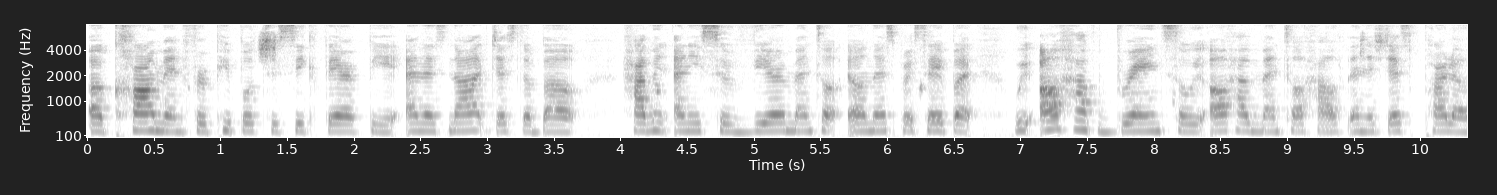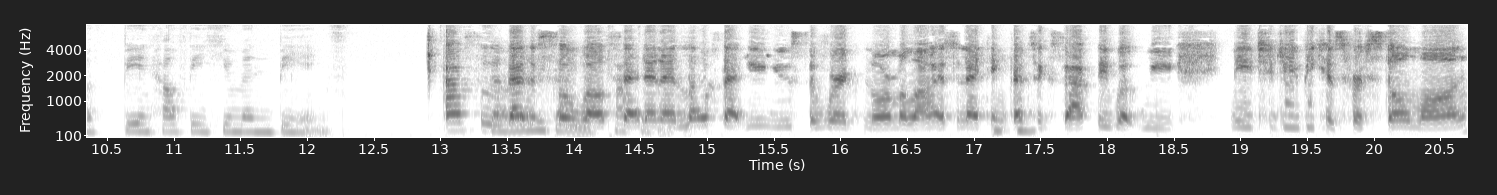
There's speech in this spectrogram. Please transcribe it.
uh, common for people to seek therapy and it's not just about having any severe mental illness per se but we all have brains, so we all have mental health, and it's just part of being healthy human beings. Absolutely, so that is so well said, and I love that you use the word normalize, and I think mm-hmm. that's exactly what we need to do because for so long,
